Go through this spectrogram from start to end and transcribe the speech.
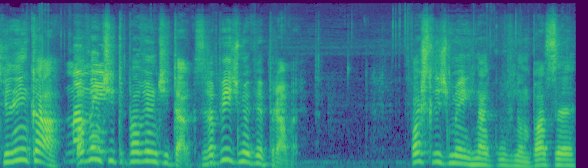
Cielinka, Mamy- powiem ci, powiem ci tak, zrobiliśmy wyprawę. Poszliśmy ich na główną bazę.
